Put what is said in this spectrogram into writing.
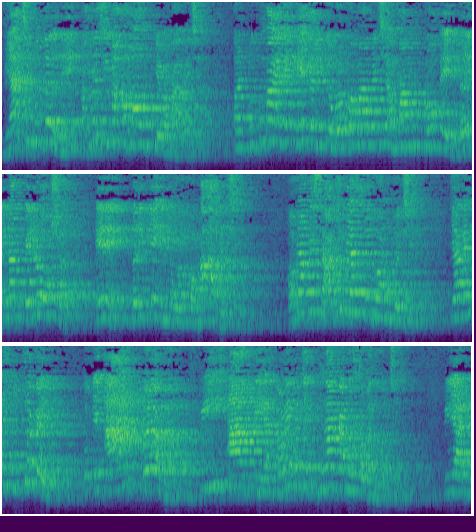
વ્યાજ મુદ્દલને અંગ્રેજીમાં અમાઉન્ટ કહેવામાં આવે છે. અને ટૂંકમાં એને એ તરીકે ઓળખવામાં આવે છે અમાઉન્ટનો એ દરેકના પહેલો અક્ષર એને તરીકે એને ઓળખવામાં આવે છે. હવે આપણે સાદો વ્યાસ શોધવાનું હોય છે. ત્યારે એનું સૂત્ર કહીએ તો કે આ બરાબર PRT આ ત્રણેય વચ્ચે ગુણાકારનો સંબંધ હોય છે. PRT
